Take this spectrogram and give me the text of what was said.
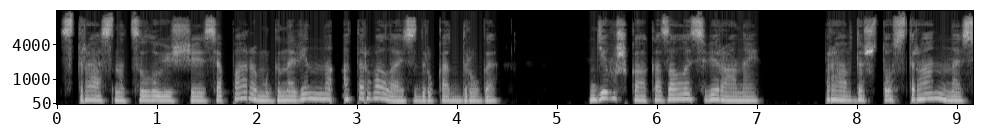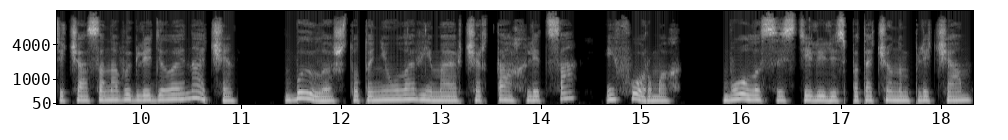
Страстно целующаяся пара мгновенно оторвалась друг от друга. Девушка оказалась Вераной. Правда, что странно, сейчас она выглядела иначе. Было что-то неуловимое в чертах лица и формах. Волосы стелились по точенным плечам.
